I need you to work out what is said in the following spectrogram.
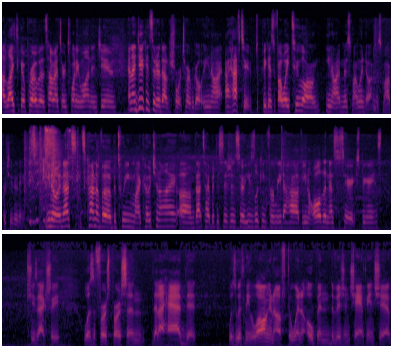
I'd like to go pro by the time I turn 21 in June, and I do consider that a short-term goal. You know, I, I, have to because if I wait too long, you know, I miss my window, I miss my opportunity. You know, and that's it's kind of a, between my coach and I, um, that type of decision. So he's looking for me to have, you know, all the necessary experience. She's actually was the first person that I had that was with me long enough to win an open division championship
